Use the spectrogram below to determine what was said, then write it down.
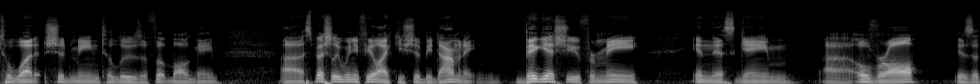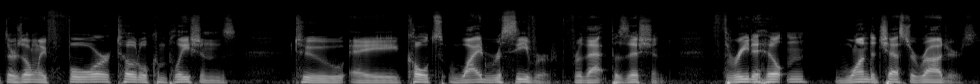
to what it should mean to lose a football game, uh, especially when you feel like you should be dominating. Big issue for me in this game uh, overall is that there's only four total completions to a Colts wide receiver for that position. Three to Hilton, one to Chester Rogers.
